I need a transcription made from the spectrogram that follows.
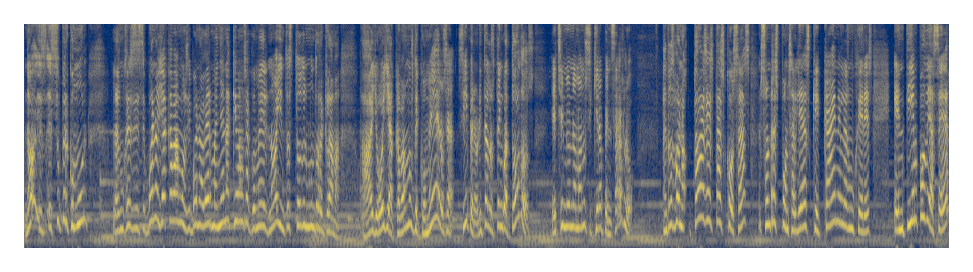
¿no? Es súper común. Las mujeres dicen, bueno, ya acabamos, y bueno, a ver, mañana qué vamos a comer, ¿no? Y entonces todo el mundo reclama, ay, oye, acabamos de comer, o sea, sí, pero ahorita los tengo a todos, échenme una mano siquiera pensarlo. Entonces, bueno, todas estas cosas son responsabilidades que caen en las mujeres en tiempo de hacer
